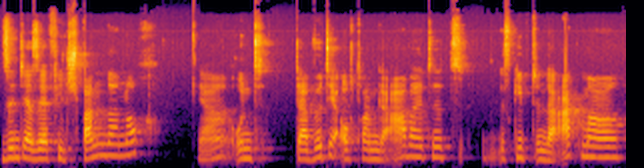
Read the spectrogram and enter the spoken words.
sind ja sehr viel spannender noch. Ja? Und da wird ja auch dran gearbeitet. Es gibt in der ACMA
